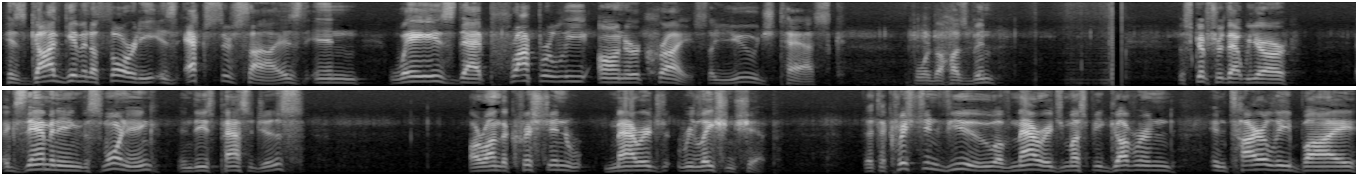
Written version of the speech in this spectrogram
his God given authority is exercised in ways that properly honor Christ. A huge task for the husband. The scripture that we are examining this morning in these passages are on the Christian marriage relationship. That the Christian view of marriage must be governed entirely by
